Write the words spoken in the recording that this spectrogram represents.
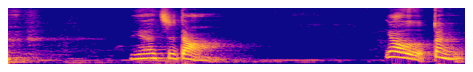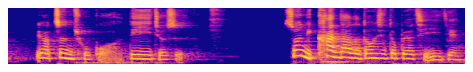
你要知道，要断要正出国，第一就是，所以你看到的东西都不要起意见。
